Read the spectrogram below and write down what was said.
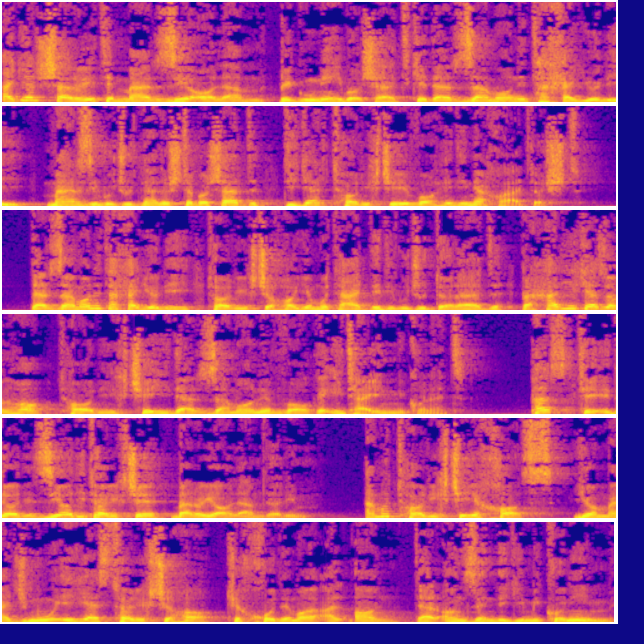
اگر شرایط مرزی عالم به گونه ای باشد که در زمان تخیلی مرزی وجود نداشته باشد دیگر تاریخچه واحدی نخواهد داشت. در زمان تخیلی تاریخچه های متعددی وجود دارد و هر یک از آنها تاریخچه‌ای در زمان واقعی تعیین می کند پس تعداد زیادی تاریخچه برای عالم داریم. اما تاریخچه خاص یا مجموعه ای از تاریخچه ها که خود ما الان در آن زندگی می کنیم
